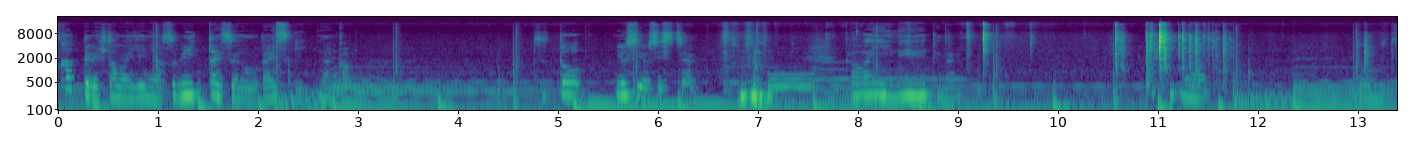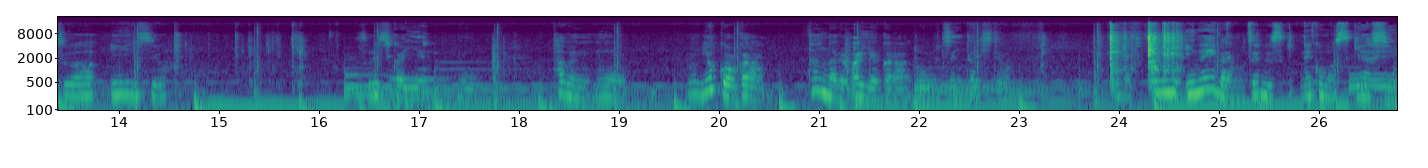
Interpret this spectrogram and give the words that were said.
飼ってる人の家に遊び行ったりするのも大好き。なんかずっとよしよししちゃう。可愛いねってなる。もう動物はいいですよ。それしか言えん。もう多分もうよくわからん。単なる愛やから動物に対しては。でも普通に犬以外も全部好き猫も好きやしも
